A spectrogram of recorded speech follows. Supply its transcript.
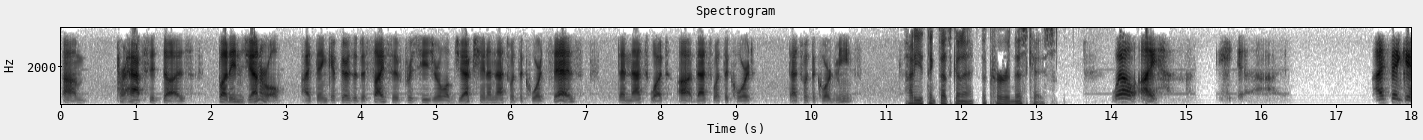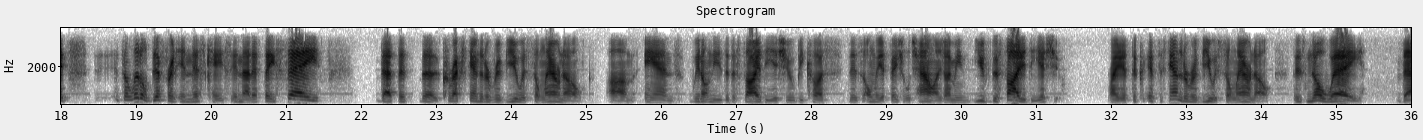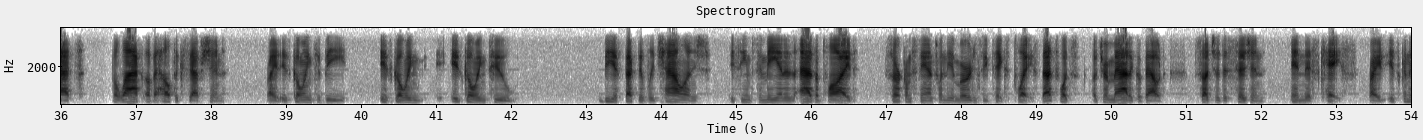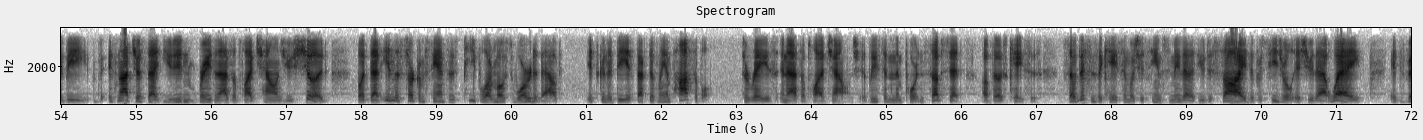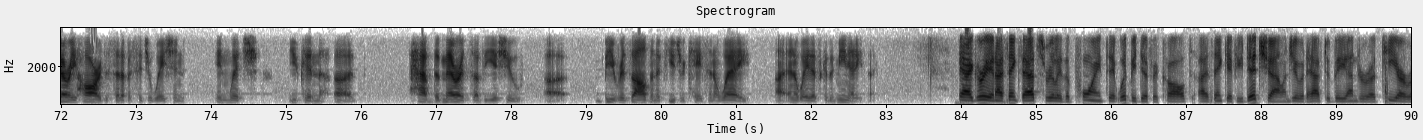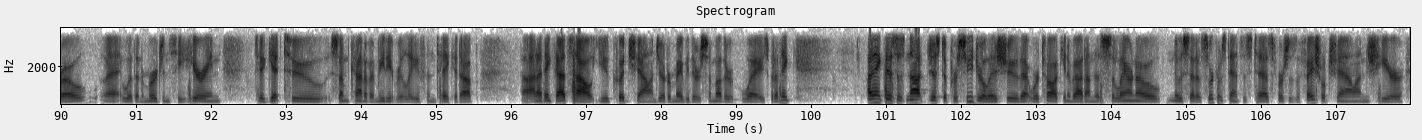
um, perhaps it does, but in general, I think if there's a decisive procedural objection and that's what the court says, then that's what uh, that's what the court that's what the court means. How do you think that's going to occur in this case? Well, I I think it's it's a little different in this case in that if they say that the the correct standard of review is Salerno, um, and we don't need to decide the issue because there's only a facial challenge. I mean, you've decided the issue, right? If the if the standard of review is Salerno, there's no way that the lack of a health exception, right, is going to be is going is going to be effectively challenged. It seems to me, and is as applied circumstance when the emergency takes place. That's what's dramatic about such a decision in this case right? It's going to be, it's not just that you didn't raise an as applied challenge, you should, but that in the circumstances people are most worried about, it's going to be effectively impossible to raise an as applied challenge, at least in an important subset of those cases. So this is a case in which it seems to me that if you decide the procedural issue that way, it's very hard to set up a situation in which you can uh, have the merits of the issue uh, be resolved in a future case in a way uh, in a way that's going to mean anything. Yeah, I agree, and I think that's really the point. It would be difficult. I think if you did challenge, it would have to be under a TRO uh, with an emergency hearing to get to some kind of immediate relief and take it up. Uh, and I think that's how you could challenge it, or maybe there's some other ways. But I think I think this is not just a procedural issue that we're talking about on the Salerno no set of circumstances test versus a facial challenge here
